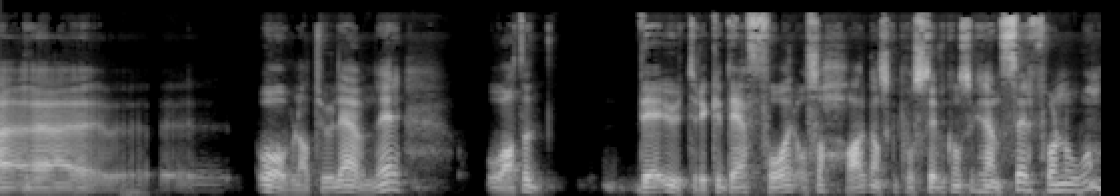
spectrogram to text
eh, overnaturlige evner, og at det, det, uttrykket det får, også har ganske positive konsekvenser for noen.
